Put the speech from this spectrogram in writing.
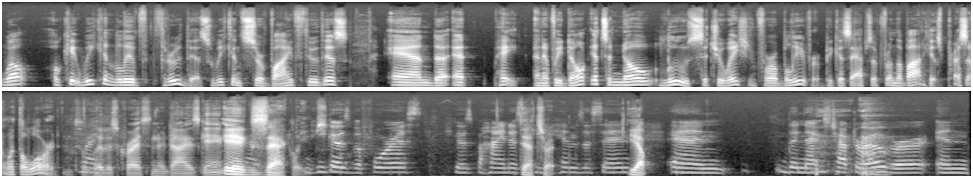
well, okay, we can live through this. We can survive through this. And, uh, and hey, and if we don't, it's a no lose situation for a believer because absent from the body is present with the Lord. To Right. live as Christ and to die as gain. Exactly. And he goes before us, he goes behind us, That's he right. hymns us in. Yep. And the next chapter over in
